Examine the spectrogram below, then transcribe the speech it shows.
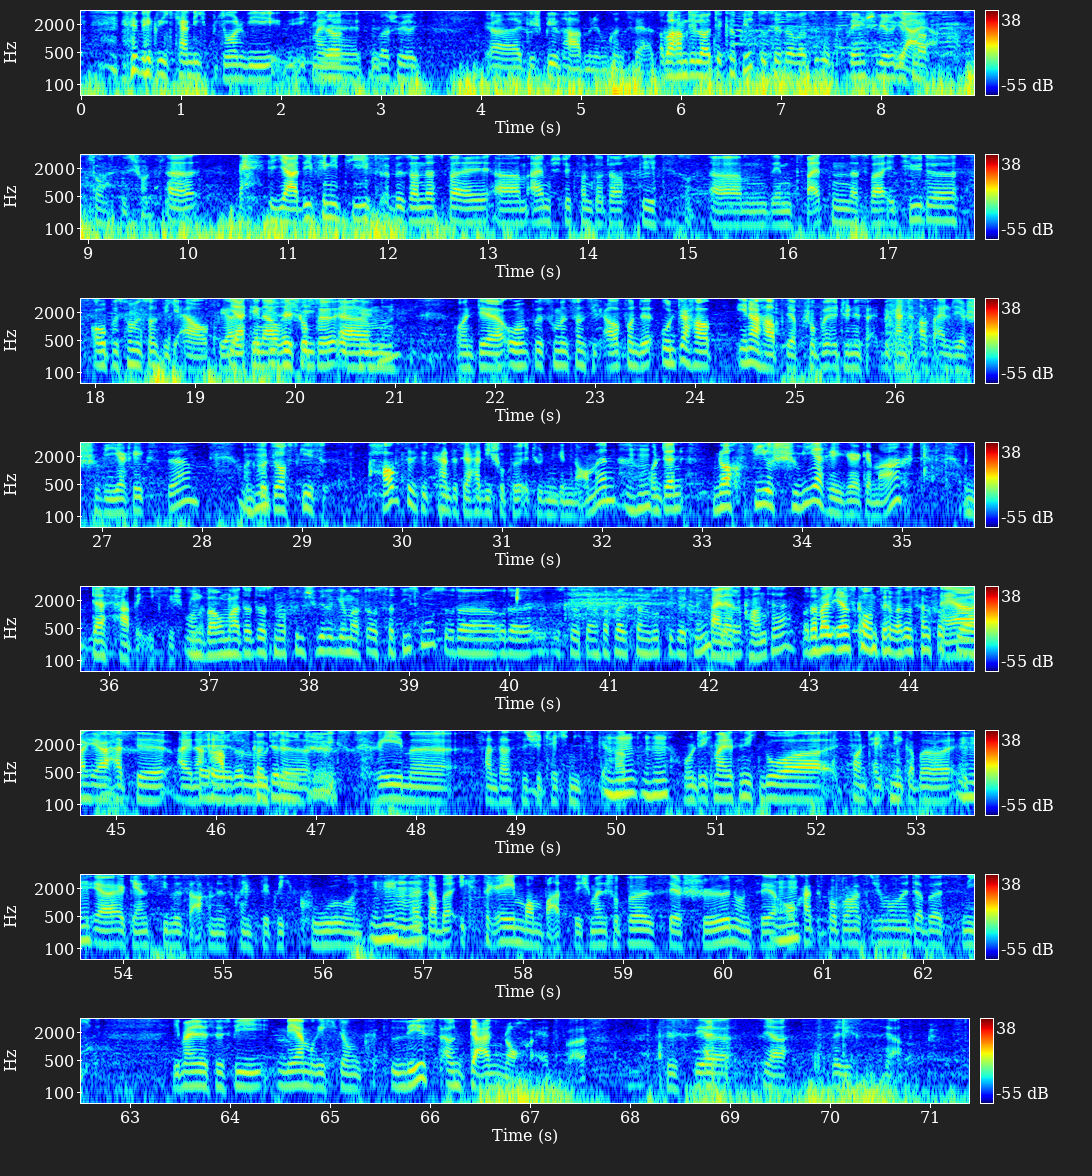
wirklich, ich kann nicht betonen, wie, ich meine, Ja, es war ist, schwierig. äh, gespielt haben im Konzert. Aber haben die Leute kapiert, dass ihr da was extrem Schwieriges ja, macht? ja, Schon. das ist schon klar. Äh, ja, definitiv. Besonders bei ähm, einem Stück von Godowski, ähm, dem zweiten, das war Etüde. Opus 2511, ja, Ja, es genau, diese richtig, Chopin-Etüden. ähm, und der Opus 2511 von der unterhalb, innerhalb der Chopin-Etüden ist bekannt als einer der schwierigsten. Mhm. Und Godowski ist hauptsächlich bekannt, dass er hat die Chopin-Etüden genommen Mhm. und dann noch viel schwieriger gemacht. Und das habe ich gespielt. Und warum hat er das noch viel schwieriger gemacht? Aus Sadismus? Oder, oder ist das einfach, weil es dann lustiger klingt? Weil er es konnte. oder weil er es konnte? War das einfach naja, so? er hatte eine Hey, absolute extreme fantastische Technik Mhm, gehabt. Und ich meine, es ist nicht nur von Technik, aber es, er ergänzt viele Sachen. Es klingt wirklich cool und Mhm. es ist aber extrem bombastisch. Ich meine, Chopin ist sehr schön und sehr Mhm. auch hat bombastische Momente, aber es ist nicht. Ich meine, es ist wie mehr in Richtung List und dann noch etwas. Es ist sehr. Also, ja. ja.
